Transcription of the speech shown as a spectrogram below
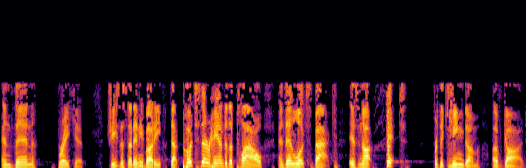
and then break it. Jesus said anybody that puts their hand to the plow and then looks back is not fit for the kingdom of God.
